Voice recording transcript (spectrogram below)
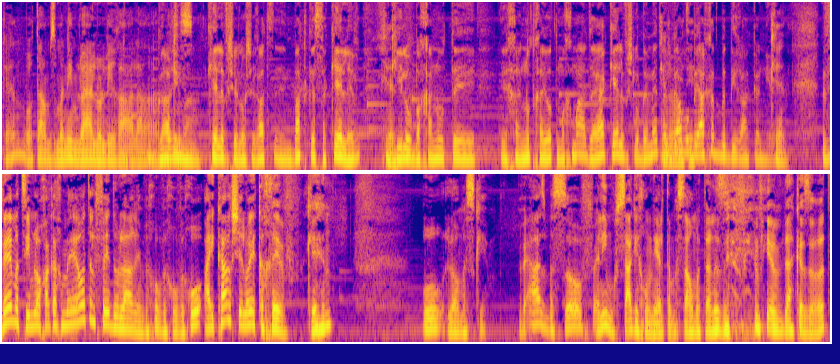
כן? באותם זמנים לא היה לו לירה על ה... הוא גר עם. הכלב שלו שרץ עם בטקס הכלב, כן. כאילו בחנות אה, אה, חנות חיות מחמד, זה היה הכלב שלו באמת, כלב הם גרו. ביחד בדירה כנראה. כן. ומציעים לו אחר כך מאות אלפי דולרים וכו' וכו' וכו', העיקר שלא יככב, כן? הוא לא מסכים. ואז בסוף, אין לי מושג איך הוא ניהל את המשא ומתן הזה מעמדה כזאת,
